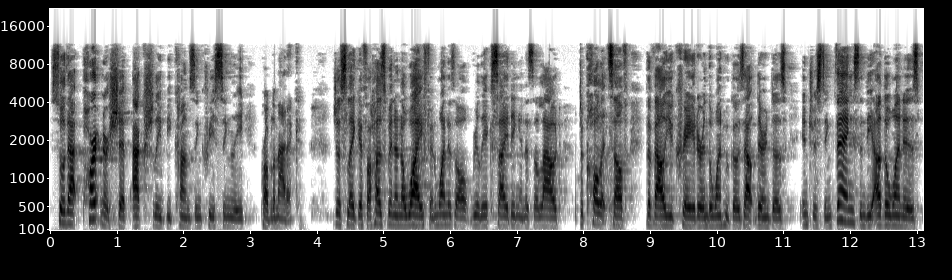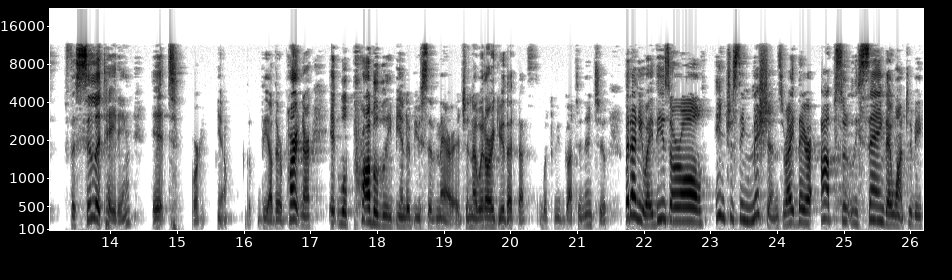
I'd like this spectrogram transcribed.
so that partnership actually becomes increasingly problematic. Just like if a husband and a wife, and one is all really exciting and is allowed to call itself the value creator and the one who goes out there and does interesting things, and the other one is facilitating it, or, you know, the other partner, it will probably be an abusive marriage. And I would argue that that's what we've gotten into. But anyway, these are all interesting missions, right? They are absolutely saying they want to be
